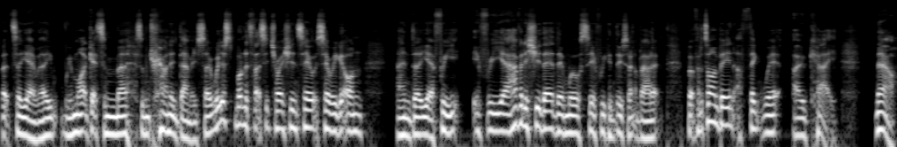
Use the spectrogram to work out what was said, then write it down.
But uh, yeah, we, we might get some uh, some drowning damage. So we'll just monitor that situation, see how, see how we get on. And yeah, if we if we have an issue there, then we'll see if we can do something about it. But for the time being, I think we're okay. Now,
